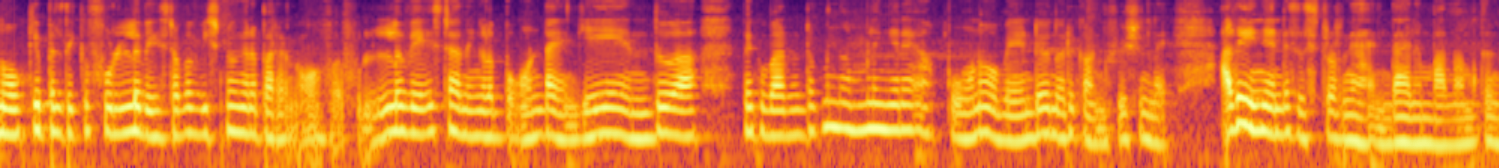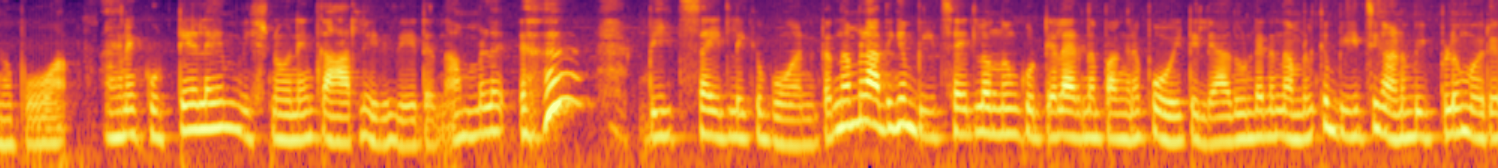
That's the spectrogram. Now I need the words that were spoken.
നോക്കിയപ്പോഴത്തേക്ക് ഫുള്ള് വേസ്റ്റ് അപ്പോൾ വിഷ്ണു ഇങ്ങനെ പറയണോ ഫുള്ള് വേസ്റ്റാണ് നിങ്ങൾ പോകണ്ട എങ്കിൽ എന്തുവാ? എന്നൊക്കെ പറഞ്ഞിട്ടപ്പോൾ നമ്മളിങ്ങനെ ആ പോകണോ വേണ്ടോ എന്നൊരു കൺഫ്യൂഷനിലായി അത് കഴിഞ്ഞ് എന്റെ സിസ്റ്റർ പറഞ്ഞു എന്തായാലും വാ നമുക്കങ്ങ് പോവാം. അങ്ങനെ കുട്ടികളെയും വിഷ്ണുവിനെയും കാറിൽ എഴുതിയിട്ട് നമ്മൾ ബീച്ച് സൈഡിലേക്ക് പോകാൻ കേട്ടോ നമ്മൾ അധികം ബീച്ച് സൈഡിലൊന്നും കുട്ടികളായിരുന്നപ്പോൾ അങ്ങനെ പോയിട്ടില്ല. അതുകൊണ്ട് തന്നെ നമ്മൾക്ക് ബീച്ച് കാണുമ്പോൾ ഇപ്പോഴും ഒരു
